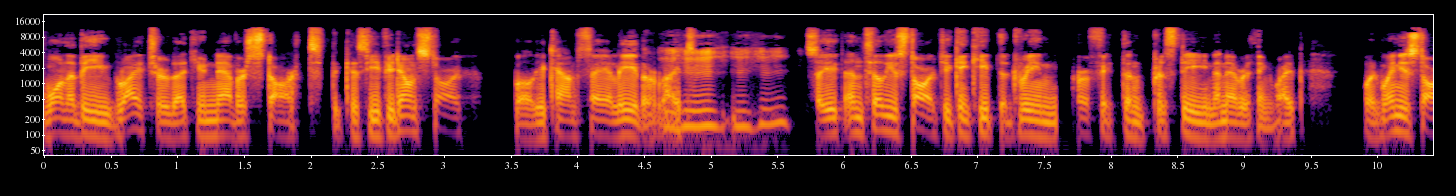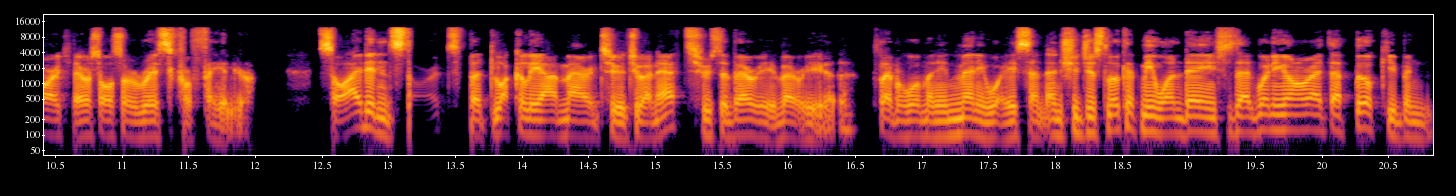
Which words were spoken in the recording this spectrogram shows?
wannabe writer that you never start. Because if you don't start, well, you can't fail either, right? Mm-hmm, mm-hmm. So you, until you start, you can keep the dream perfect and pristine and everything, right? But when you start, there's also a risk for failure. So I didn't start, but luckily I'm married to, to Annette, who's a very, very uh, clever woman in many ways. And, and she just looked at me one day and she said, when are you going to write that book you've been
